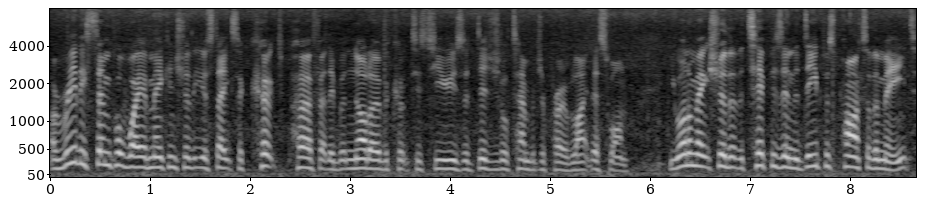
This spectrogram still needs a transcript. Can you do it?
A really simple way of making sure that your steaks are cooked perfectly but not overcooked is to use a digital temperature probe like this one. You want to make sure that the tip is in the deepest part of the meat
